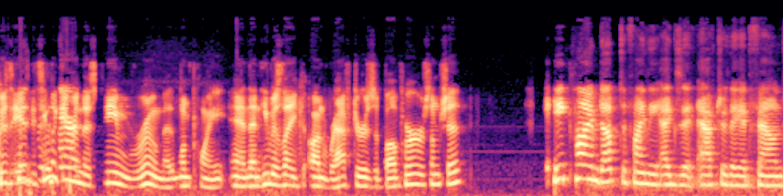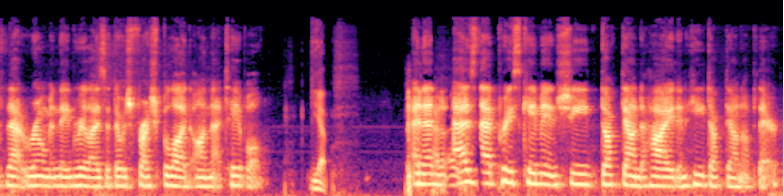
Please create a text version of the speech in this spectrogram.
Because it, it seemed like they were in the same room at one point, and then he was like on rafters above her or some shit. He climbed up to find the exit after they had found that room and they'd realized that there was fresh blood on that table. Yep. And then as that priest came in, she ducked down to hide and he ducked down up there.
